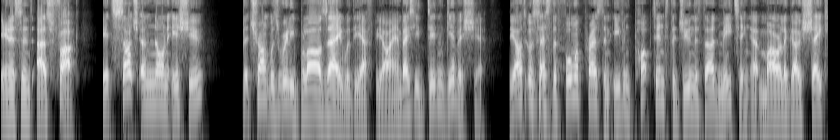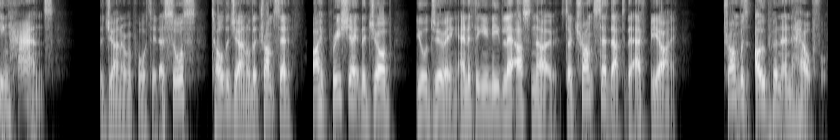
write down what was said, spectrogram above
innocent as fuck. It's such a non issue that Trump was really blase with the FBI and basically didn't give a shit. The article says the former president even popped into the June the 3rd meeting at Mar-a-Lago shaking hands, the journal reported. A source told the journal that Trump said, I appreciate the job you're doing. Anything you need, let us know. So Trump said that to the FBI. Trump was open and helpful.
